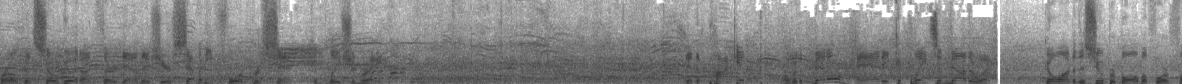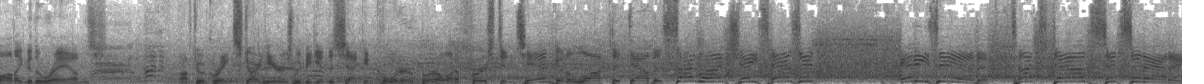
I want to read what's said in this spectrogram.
Burrow's been so good on third down this year, 74% completion rate. In the pocket, over the middle, and he completes another one. Go on to the Super Bowl before falling to the Rams. Off to a great start here as we begin the second quarter. Burrow on a first and 10, going to loft it down the sideline. Chase has it, and he's in. Touchdown, Cincinnati.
